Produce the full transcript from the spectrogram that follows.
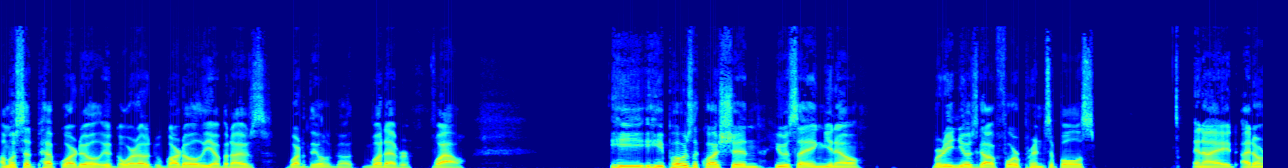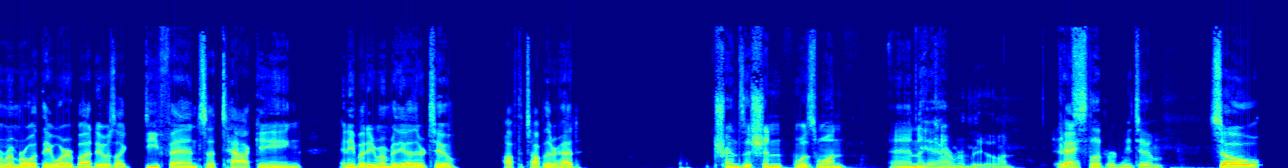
I almost said Pep Guardiola, Guardiola, but I was Guardiola. Whatever. Wow. He he posed the question. He was saying, you know, Mourinho's got four principles, and I I don't remember what they were, but it was like defense, attacking. Anybody remember the other two off the top of their head? Transition was one, and yeah. I can't remember the other one. It okay. slipped me too. So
